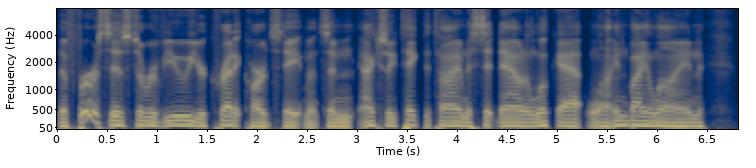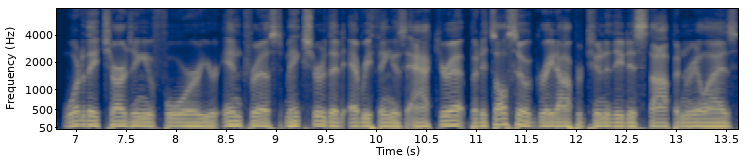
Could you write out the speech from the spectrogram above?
the first is to review your credit card statements and actually take the time to sit down and look at line by line what are they charging you for your interest make sure that everything is accurate but it's also a great opportunity to stop and realize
